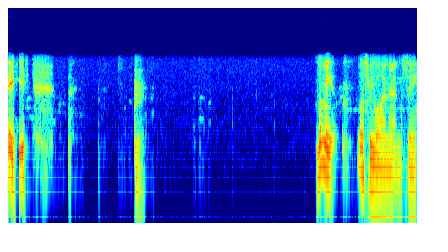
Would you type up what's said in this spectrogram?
let me let's rewind that and see.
